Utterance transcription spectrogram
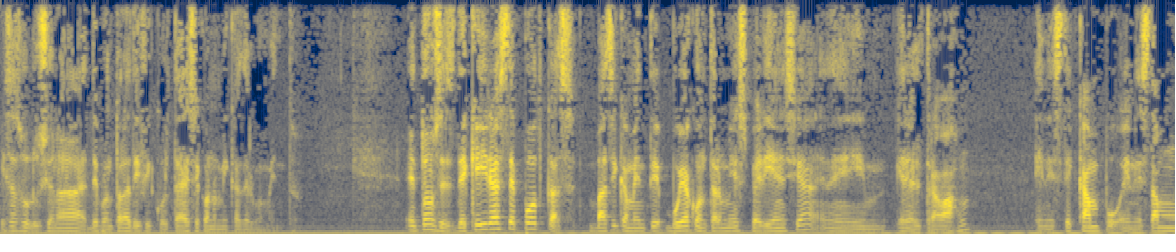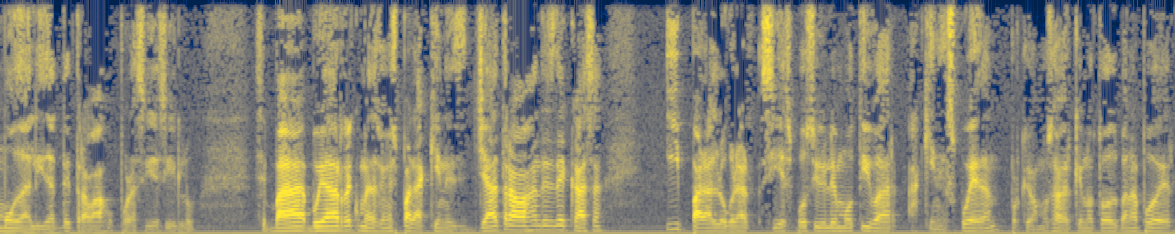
esa solución a de pronto a las dificultades económicas del momento. Entonces, ¿de qué irá este podcast? Básicamente voy a contar mi experiencia en, el trabajo, en este campo, en esta modalidad de trabajo, por así decirlo. voy a dar recomendaciones para quienes ya trabajan desde casa y para lograr, si es posible, motivar a quienes puedan, porque vamos a ver que no todos van a poder,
